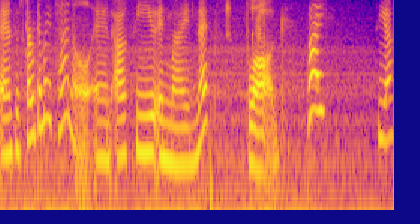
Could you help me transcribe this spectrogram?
and subscribe to my channel. And I'll see you in my next vlog. Bye! See ya!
